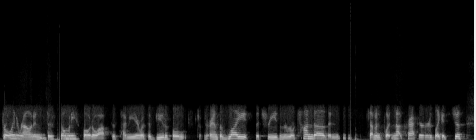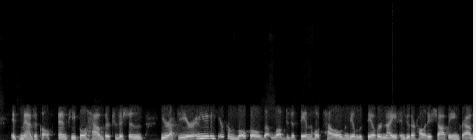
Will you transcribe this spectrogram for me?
strolling around, and there's so many photo ops this time of year with the beautiful strands of lights, the trees and the rotunda, the seven foot nutcrackers. Like it's just it's magical. And people have their traditions year after year. And you even hear from locals that love to just stay in the hotels and be able to stay overnight and do their holiday shopping, grab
